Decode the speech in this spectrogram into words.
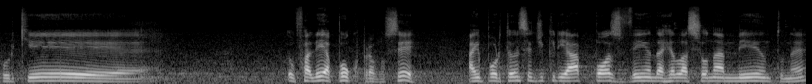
Porque eu falei há pouco para você a importância de criar pós-venda, relacionamento, né?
